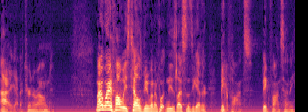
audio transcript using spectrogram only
I got to turn around. My wife always tells me when I'm putting these lessons together big fonts, big fonts, honey.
